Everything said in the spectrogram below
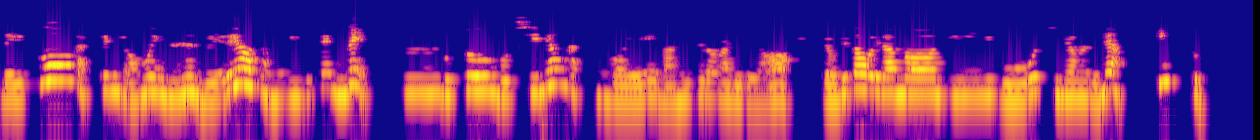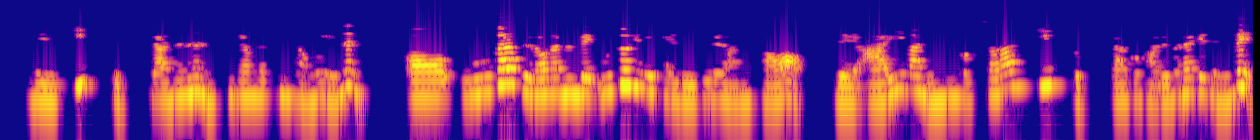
네, 후 같은 경우에는 외래어 전문이기 때문에, 음, 보통 뭐 지명 같은 거에 많이 들어가게 돼요. 여기서 우리가 한번 이뭐 지명을 넣으면, 끼뚜, 네, 끼뚜라는 지명 같은 경우에는 어, 우가 들어가는데 우소리를 잘 내지를 않아서 네, 아이만 있는 것처럼 끼프라고 발음을 하게 되는데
